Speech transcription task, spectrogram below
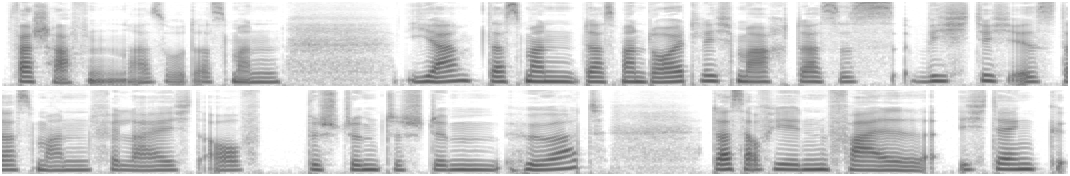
verschaffen. Also dass man ja, dass man, dass man deutlich macht, dass es wichtig ist, dass man vielleicht auf bestimmte Stimmen hört. Das auf jeden Fall. Ich denke,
